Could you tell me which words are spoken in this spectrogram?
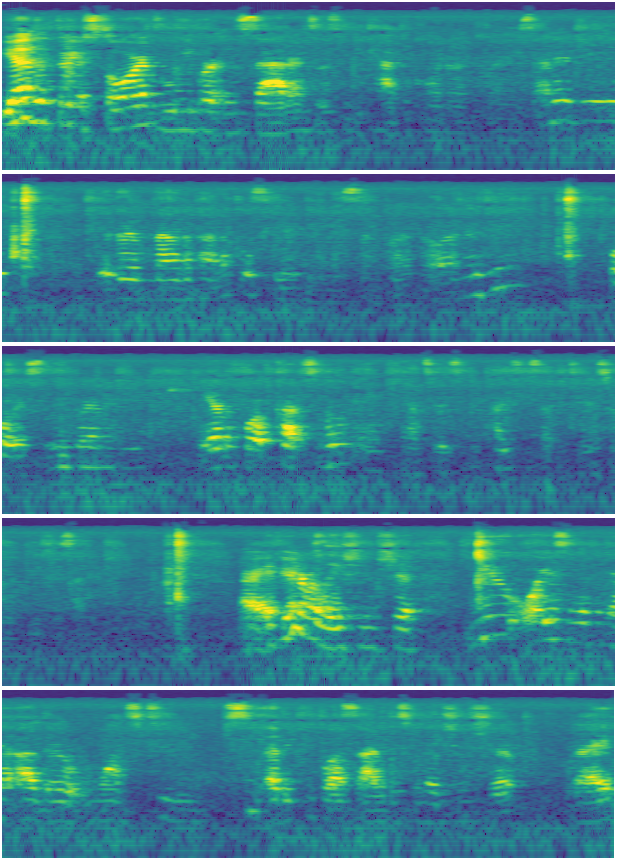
You have the Three of Swords, Libra, and Saturn. So this is Capricorn or Aquarius energy. You have The Nine of Pentacles here, Venus and Virgo energy. Libra energy. You have The Four of Cups, Moon, and Cancer, Pisces, Sagittarius, or Venus energy. All right. If you're in a relationship, you or your significant other wants to see other people outside of this relationship, right?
